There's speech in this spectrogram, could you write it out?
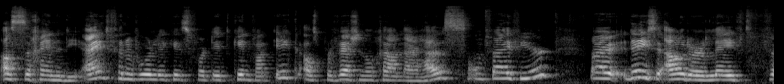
als degene die eindverantwoordelijk is voor dit kind van ik als professional ga naar huis om vijf uur. Maar deze ouder leeft 24-7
